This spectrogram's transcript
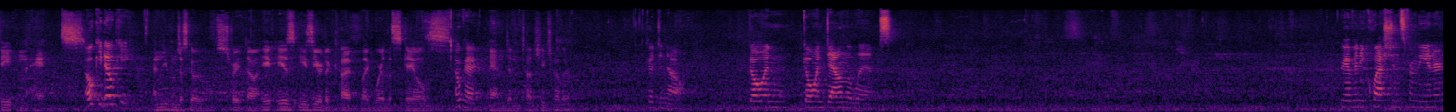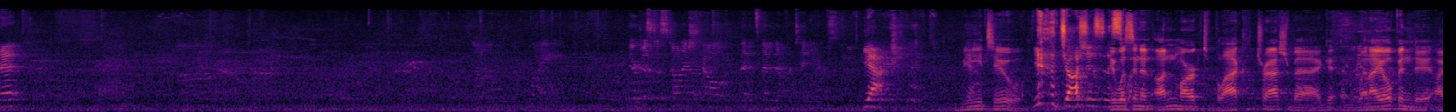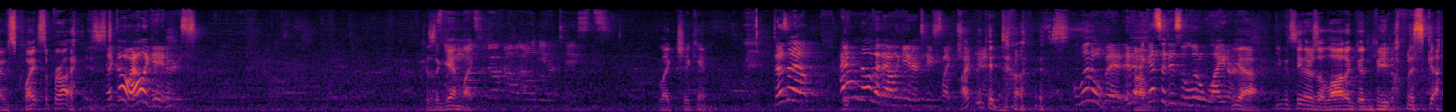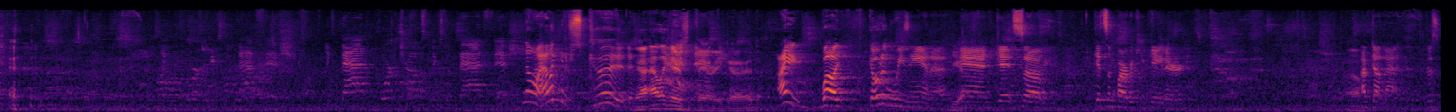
feet and hands. Okie dokie. And you can just go straight down. It is easier to cut like where the scales Okay. end and touch each other. Good to know. Going going down the limbs. Do we have any questions from the internet? They're just astonished how that it's been enough for 10 years. Yeah. Me Yeah. too. Yeah, Josh's. It was in an unmarked black trash bag, and when I opened it, I was quite surprised. like, oh, alligators. Because again, like Wants to know how alligator tastes. like chicken. Does it? I don't know that alligator tastes like chicken. I think it does. A little bit. It, I Um, guess it is a little lighter. Yeah, you can see there's a lot of good meat on this guy. Like pork mixed with bad fish. Like bad pork chops mixed with bad fish. No, alligator's good. yeah, alligator's very good. I well, go to Louisiana Yeah. and get some get some barbecue gator. Um, I've done that. It was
